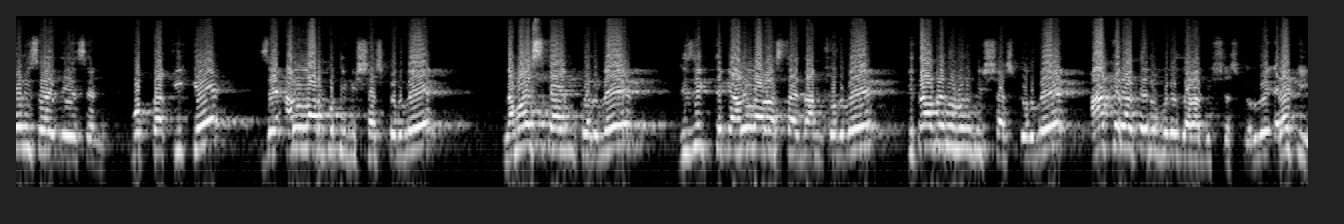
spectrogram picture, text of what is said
পরিচয় দিয়েছেন। মুত্তাকিকে যে আল্লাহর প্রতি বিশ্বাস করবে, নামাজ কায়েম করবে, রিজিক থেকে আল্লাহ রাস্তায় দান করবে, কিতাবের উপরে বিশ্বাস করবে, আখেরাতের উপরে যারা বিশ্বাস করবে, এরা কি?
